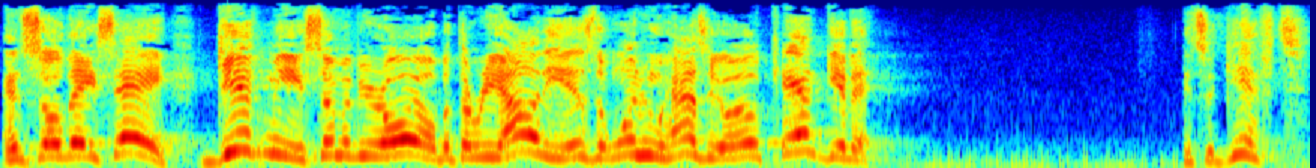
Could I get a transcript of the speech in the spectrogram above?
And so they say, Give me some of your oil. But the reality is, the one who has the oil can't give it. It's a gift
